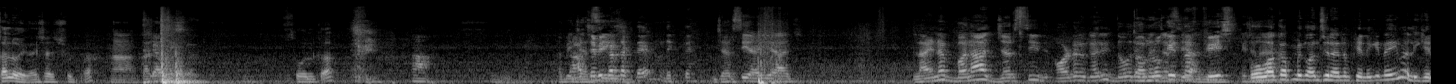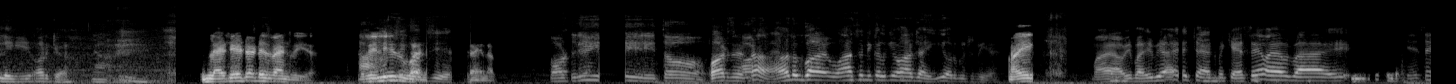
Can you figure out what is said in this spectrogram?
कल होएगा शायद शूट का हाँ कल। सोल का? हाँ। अभी रात से भी कर सकते हैं देखते हैं। जर्सी आई है आज। लाइनअप बना जर्सी ऑर्डर करी दो तो हम दिन में लोग जर्सी इतना आ गई। गोवा कप में कौन सी लाइनअप खेलेगी? नई वाली खेलेगी और क्या? हाँ। ग्लैडिएटर डिसबैंड हुई है। रिलीज़ हुआ है। लाइनअप पॉटली तो है ना? हाँ तो वहाँ से निकल के वहाँ जाएगी और कुछ नहीं है। भाई मायावी भाई भी आए चैट में। कैसे है मायावी भाई। कैसे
